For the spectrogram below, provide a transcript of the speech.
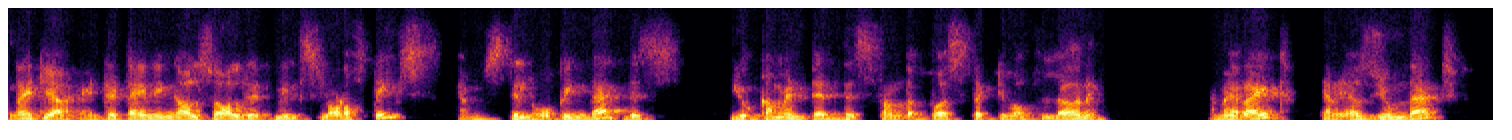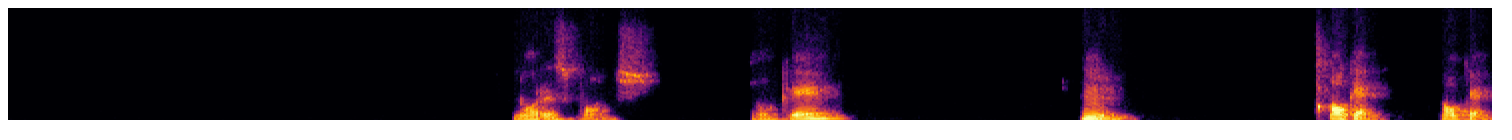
Right, yeah, entertaining also already means a lot of things. I'm still hoping that this, you commented this from the perspective of learning. Am I right? Can I assume that? No response. Okay. Hmm. Okay. Okay.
